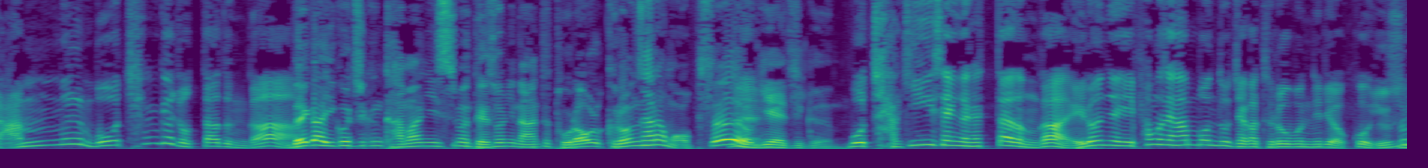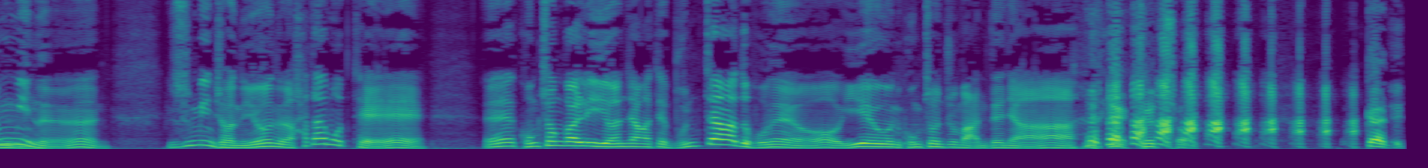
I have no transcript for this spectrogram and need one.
네. 남을 뭐 챙겨줬다든가 내가 이거 지금 가만히 있으면 대선이 나한테 돌아올 그런 사람 없어요 네. 여기에 지금. 뭐 자기 희생을 했다던가 이런 얘기 평생 한 번도 제가 들어본 일이 없고 유승민은 유승민 전 의원은 하다못해 예, 공천관리위원장한테 문자라도 보내요. 이해운 공천 주면 안 되냐. 네, 그렇죠. 그러니까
